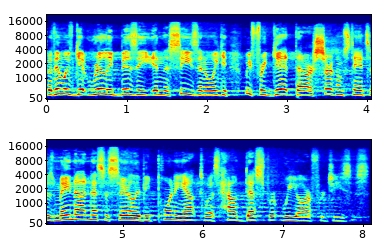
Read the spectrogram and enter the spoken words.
But then we get really busy in the season and we, get, we forget that our circumstances may not necessarily be pointing out to us how desperate we are for Jesus.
